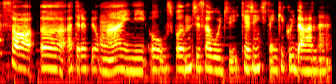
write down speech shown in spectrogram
é só uh, a terapia online ou os planos de saúde que a gente tem que cuidar, né?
